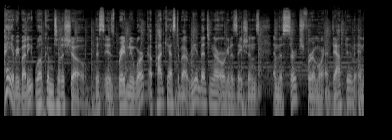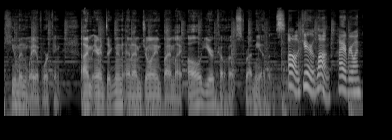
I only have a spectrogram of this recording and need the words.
Hey, everybody, welcome to the show. This is Brave New Work, a podcast about reinventing our organizations and the search for a more adaptive and human way of working. I'm Aaron Dignan, and I'm joined by my all year co host, Rodney Evans. All year long. Hi, everyone.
